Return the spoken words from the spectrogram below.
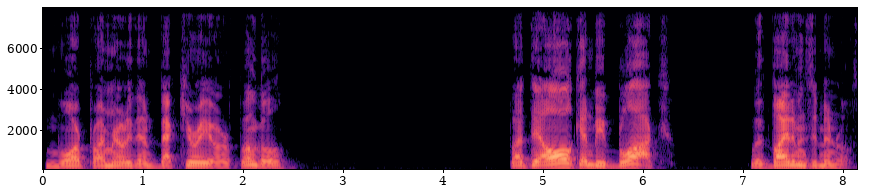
more primarily than bacteria or fungal, but they all can be blocked with vitamins and minerals.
